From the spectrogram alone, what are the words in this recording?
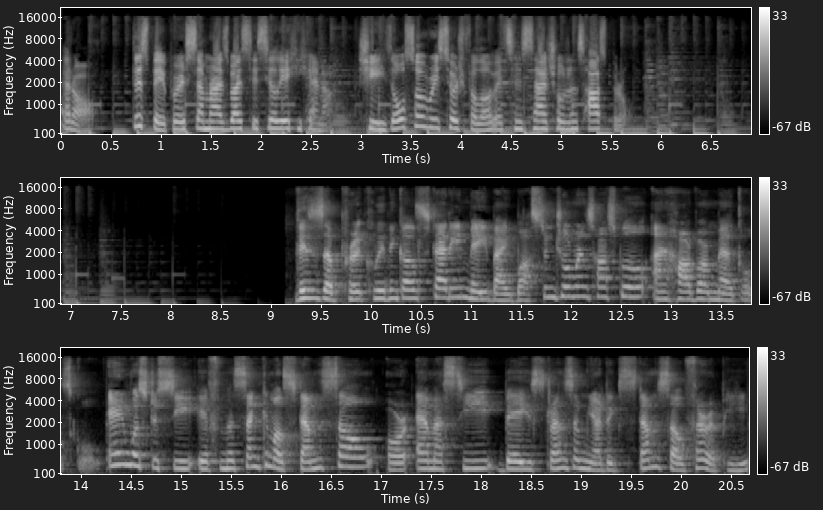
et al. This paper is summarized by Cecilia Hijena. She is also a research fellow at Cincinnati Children's Hospital. This is a preclinical study made by Boston Children's Hospital and Harvard Medical School. Aim was to see if mesenchymal stem cell or MSC based transamniotic stem cell therapy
